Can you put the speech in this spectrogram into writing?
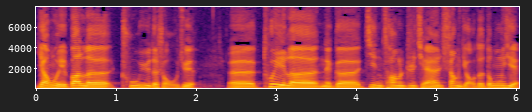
杨伟办了出狱的手续，呃，退了那个进仓之前上缴的东西，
